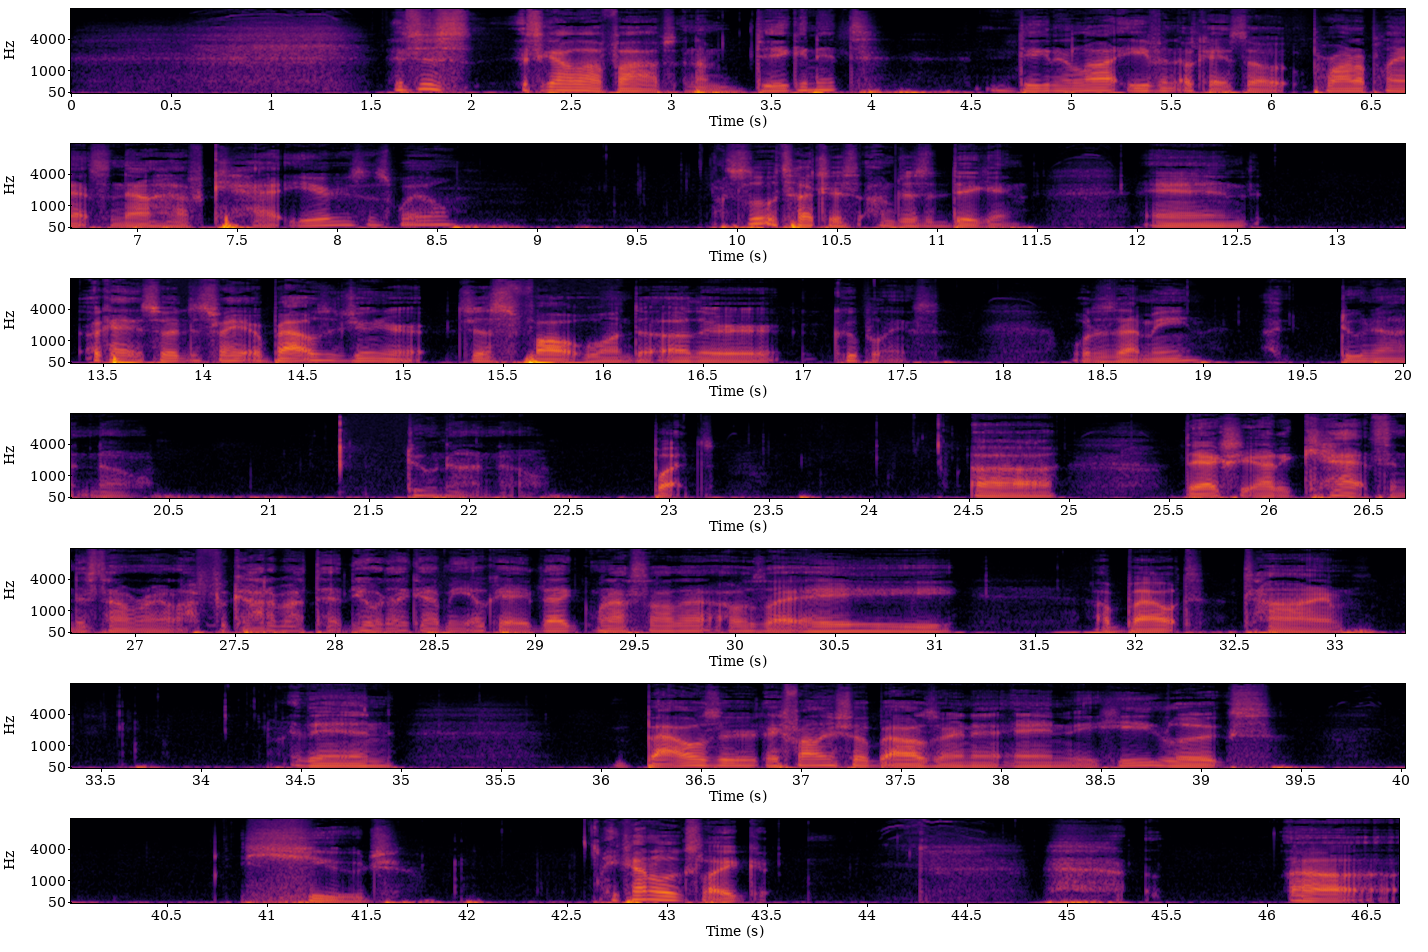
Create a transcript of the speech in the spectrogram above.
It's just. It's got a lot of vibes, and I'm digging it digging a lot. Even okay, so piranha plants now have cat ears as well. It's little touches. I'm just digging, and okay, so this right here, Bowser Jr. just fought one of the other Koopalings. What does that mean? I do not know. Do not know. But uh, they actually added cats in this time around. I forgot about that. Yo, that got me. Okay, that when I saw that, I was like, hey, about time. Then Bowser, they finally show Bowser in it, and he looks huge. He kind of looks like, uh,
